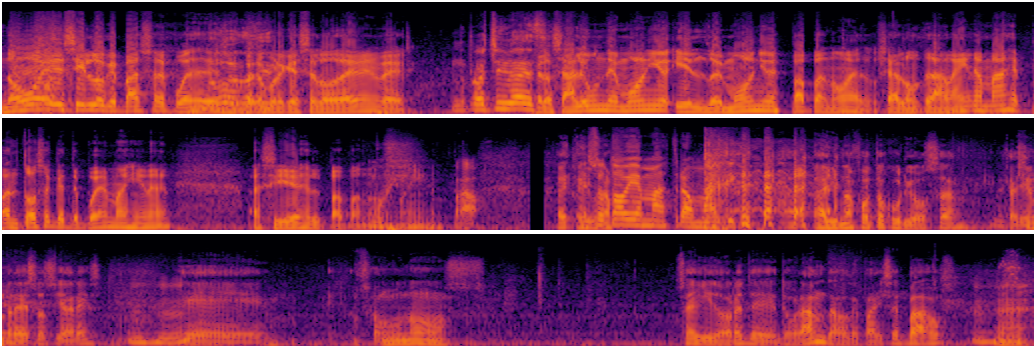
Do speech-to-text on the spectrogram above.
No voy a decir lo que pasa después de No, eso, pero porque se lo deben ver. Rocha iba a decir. Pero sale un demonio y el demonio es Papá Noel. O sea, lo- la vaina más espantosa que te puedes imaginar, así es el Papá Noel. Uf, imagínate. wow. Hay, hay Eso una, todavía es más traumático. hay una foto curiosa que hay en redes sociales. Eh, son unos seguidores de, de Holanda o de Países Bajos. Ajá.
